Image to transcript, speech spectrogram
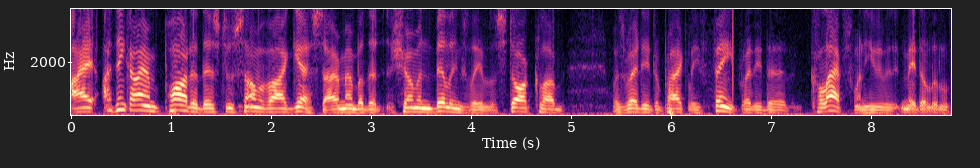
I, I think I imparted this to some of our guests. I remember that Sherman Billingsley of the Stork Club was ready to practically faint, ready to collapse when he made a little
